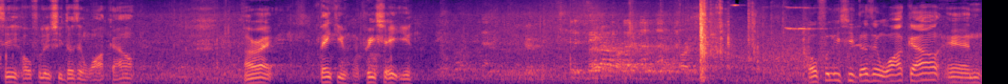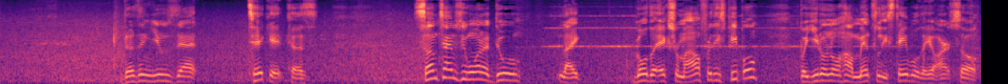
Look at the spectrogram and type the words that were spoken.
See. Hopefully she doesn't walk out. All right. Thank you. Appreciate you. Hopefully she doesn't walk out and doesn't use that ticket because sometimes you want to do like go the extra mile for these people but you don't know how mentally stable they are so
